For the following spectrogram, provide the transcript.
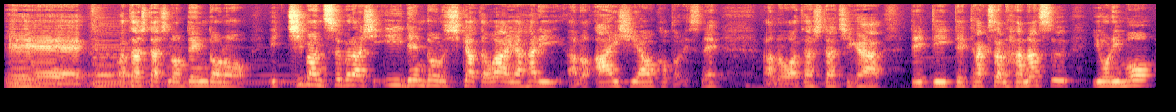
えー私たちの伝道の一番素晴らしいいい伝道の仕方はやはりあの愛し合うことですね。あの私たちが出て行ってたくさん話すよりも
